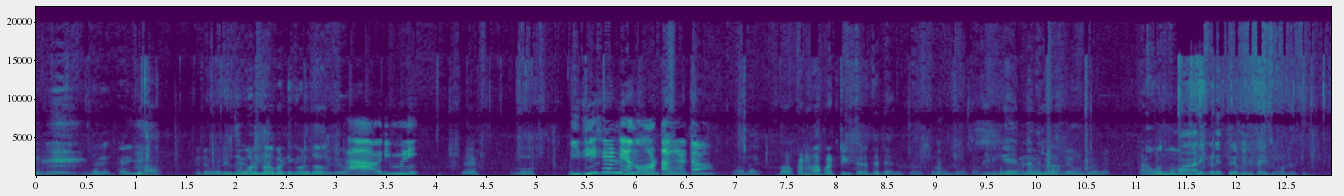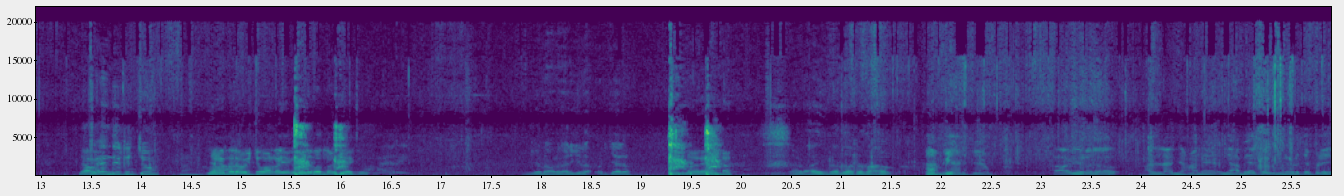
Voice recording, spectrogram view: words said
ഇത് കഴിക്കണോ? ഇത് കൊടുത്തോ? പട്ടി കൊടുത്തോ? ആ ഒരു ഇമ്മിണി. വിജീഷേട്ടനെയാ നോട്ടം കേട്ടോ. നോക്കണ്ടടാ പട്ടി തരത്തില്ല. എനിക്ക് കേൾക്കുന്നില്ല. എടാ ഒന്ന് മാറി കട ഇത്രയും വലിയ സൈസ് കൊണ്ട്. അവൻ എന്ത് കിച്ചു? ഞാൻ ഇന്നലെ ഒഴിച്ചു പറഞ്ഞ വെളുവെന്ന് ഒഴിവാക്കി അവിടെ കഴിക്കില്ല പഠിച്ചാലോ എടാ ഇതിനകത്ത് അല്ല ഞാൻ ഞാൻ വിചാരിച്ച ഉണ്ണി വിളിച്ചപ്പോഴേ.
